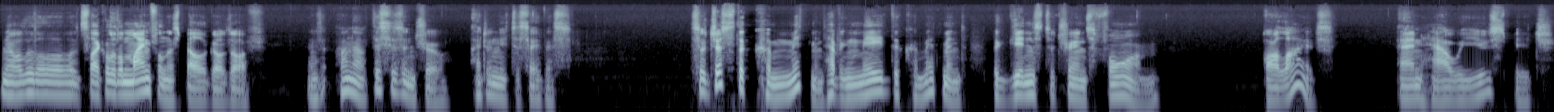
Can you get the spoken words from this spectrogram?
you know, a little it's like a little mindfulness bell goes off. And oh no, this isn't true. I don't need to say this. So just the commitment, having made the commitment, begins to transform our lives and how we use speech.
